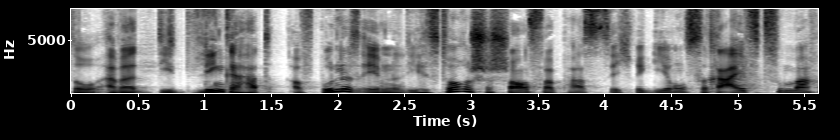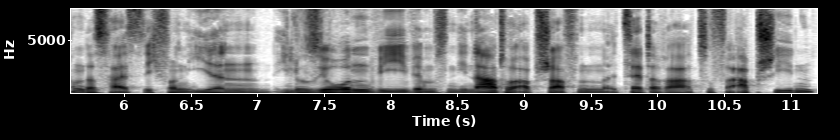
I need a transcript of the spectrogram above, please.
So, aber die Linke hat auf Bundesebene die historische Chance verpasst, sich regierungsreif zu machen. Das heißt, sich von ihren Illusionen wie wir müssen die NATO abschaffen etc. zu verabschieden.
